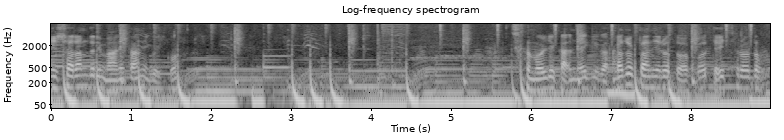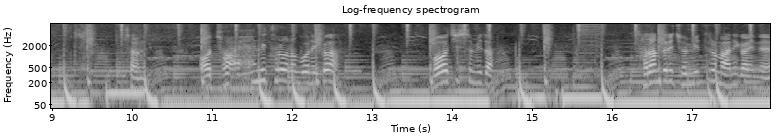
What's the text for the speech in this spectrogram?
이 사람들이 많이 다니고 있고 저 멀리 갈매기가 가족 단위로도 왔고 데이트로도 참 어, 저 밑으로는 보니까 멋있습니다. 사람들이 저 밑으로 많이 가 있네요.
